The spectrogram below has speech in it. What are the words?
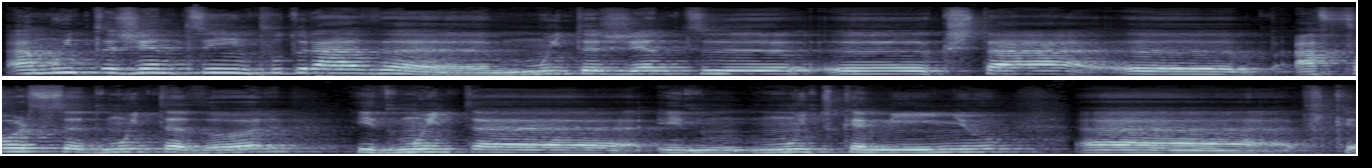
há muita gente empoderada, muita gente uh, que está uh, à força de muita dor e de, muita, e de muito caminho Uh, porque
